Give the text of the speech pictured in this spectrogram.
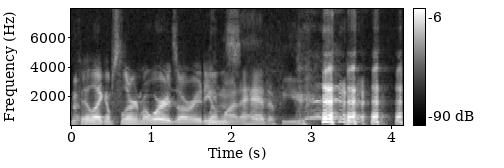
feel like I'm slurring my words already we on might have had a few.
